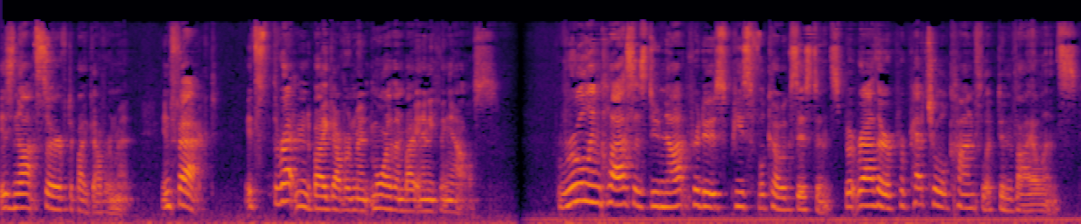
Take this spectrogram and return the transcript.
is not served by government. In fact, It's threatened by government more than by anything else. Ruling classes do not produce peaceful coexistence, but rather perpetual conflict and violence.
